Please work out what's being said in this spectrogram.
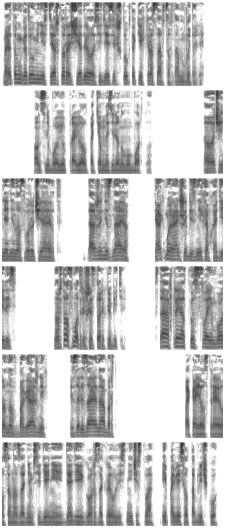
В этом году министерство расщедрилось, и десять штук таких красавцев нам выдали». Он с любовью провел по темно-зеленому борту. «Очень они нас выручают. Даже не знаю, как мы раньше без них обходились? Ну что смотришь, историк-любитель? Ставь клетку с своим вороном в багажник и залезай на борт. Пока я устраивался на заднем сидении, дядя Егор закрыл лесничество и повесил табличку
